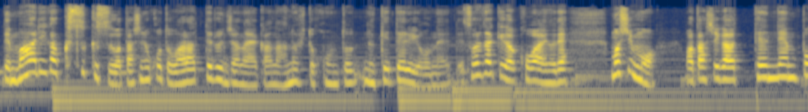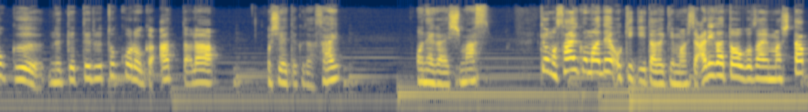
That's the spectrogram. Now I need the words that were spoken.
で周りがクスクス私のこと笑ってるんじゃないかな。あの人本当抜けてるよね。ってそれだけが怖いのでもしも私が天然っぽく抜けてるところがあったら教えてください。お願いします。今日も最後までお聴きいただきましてありがとうございました。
